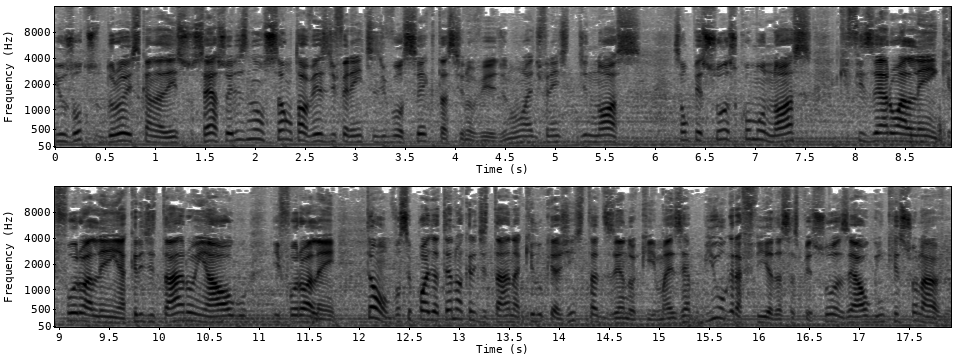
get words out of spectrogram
e os outros dois canadenses de sucesso, eles não são talvez diferentes de você que está assistindo o vídeo, não é diferente de nós. São pessoas como nós que fizeram além, que foram além, acreditaram em algo e foram além. Então, você pode até não acreditar naquilo que a gente está dizendo aqui, mas a biografia dessas pessoas é algo inquestionável.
